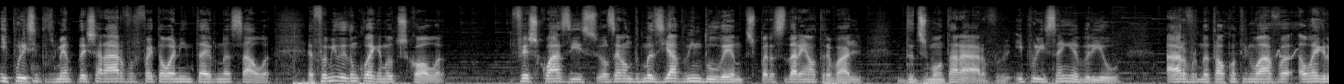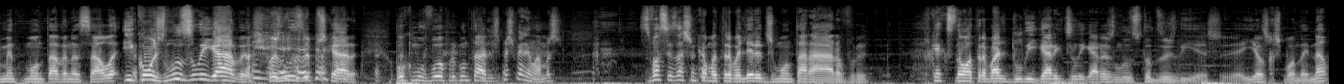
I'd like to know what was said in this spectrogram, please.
e pura e simplesmente deixar a árvore feita ao ano inteiro na sala. A família de um colega meu de escola fez quase isso. Eles eram demasiado indolentes para se darem ao trabalho de desmontar a árvore. E por isso, em abril, a árvore de Natal continuava alegremente montada na sala e com as luzes ligadas, com as luzes a pescar. O que me levou a perguntar-lhes: Mas esperem lá, mas se vocês acham que é uma trabalheira desmontar a árvore, porquê é que se dão ao trabalho de ligar e desligar as luzes todos os dias? E eles respondem: Não.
